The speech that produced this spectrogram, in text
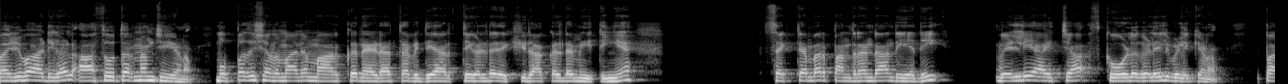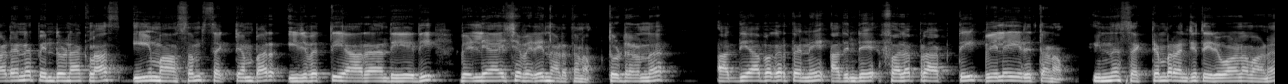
പരിപാടികൾ ആസൂത്രണം ചെയ്യണം. മുപ്പത് ശതമാനം മാർക്ക് നേടാത്ത വിദ്യാർത്ഥികളുടെ രക്ഷിതാക്കളുടെ മീറ്റിംഗ് സെപ്റ്റംബർ പന്ത്രണ്ടാം തീയതി വെള്ളിയാഴ്ച സ്കൂളുകളിൽ വിളിക്കണം. പഠന പിന്തുണ ക്ലാസ് ഈ മാസം സെപ്റ്റംബർ ഇരുപത്തിയാറാം തീയതി വെള്ളിയാഴ്ച വരെ നടത്തണം. തുടർന്ന് അധ്യാപകർ തന്നെ അതിന്റെ ഫലപ്രാപ്തി വിലയിരുത്തണം. ഇന്ന് സെപ്റ്റംബർ അഞ്ച് തിരുവോണമാണ്.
